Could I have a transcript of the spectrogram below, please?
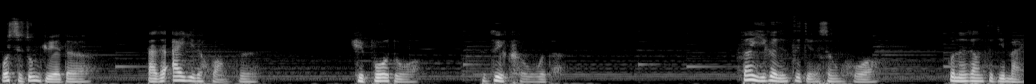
我始终觉得，打着爱意的幌子去剥夺，是最可恶的。当一个人自己的生活不能让自己满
